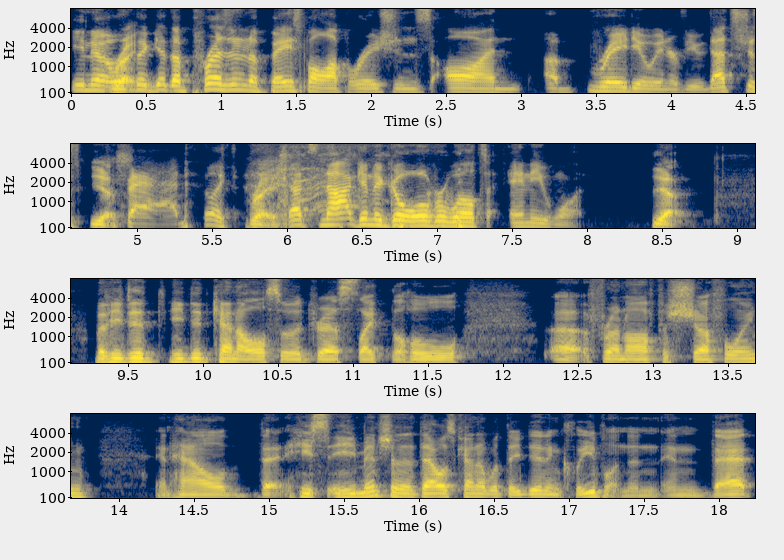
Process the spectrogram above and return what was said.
you know right. the, the president of baseball operations on a radio interview. That's just yes. bad. Like right. that's not going to go over well to anyone. Yeah, but he did he did kind of also address like the whole uh, front office shuffling and how that he he mentioned that that was kind of what they did in Cleveland and and that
